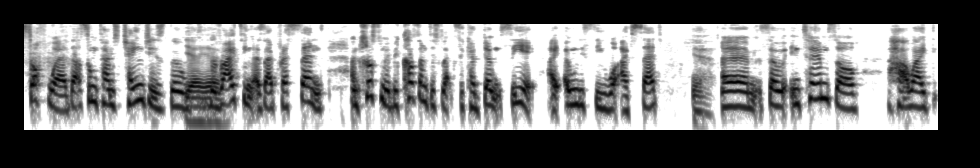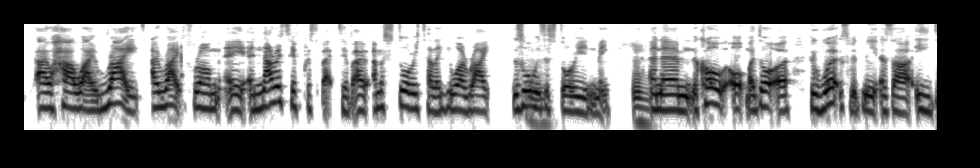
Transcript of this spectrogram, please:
software that sometimes changes the, yeah, yeah. the writing as I press send. And trust me, because I'm dyslexic, I don't see it. I only see what I've said. Yeah. Um, so in terms of how I how I write, I write from a, a narrative perspective. I, am a storyteller. You are right. There's always mm. a story in me. Mm. And um, Nicole, oh, my daughter, who works with me as our ED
